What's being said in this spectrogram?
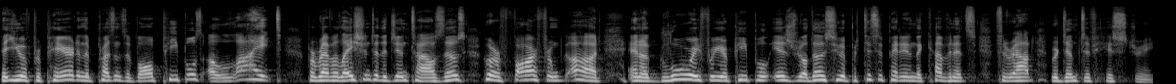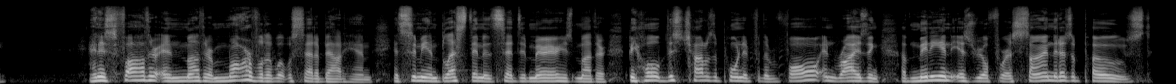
that you have prepared in the presence of all peoples a light for revelation to the Gentiles, those who are far from God, and a glory for your people Israel, those who have participated in the covenants throughout redemptive history. And his father and mother marveled at what was said about him. And Simeon blessed them and said to Mary, his mother, Behold, this child is appointed for the fall and rising of many in Israel for a sign that is opposed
